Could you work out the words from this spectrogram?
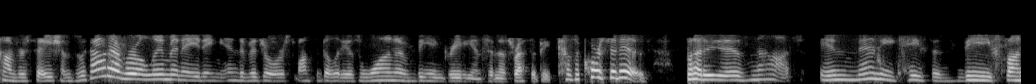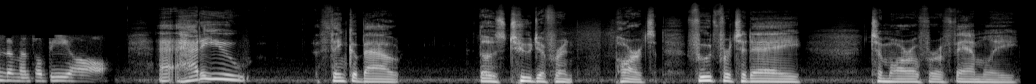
conversations without ever eliminating individual responsibility as one of the ingredients in this recipe, because of course it is, but it is not, in many cases, the fundamental be all. Uh, how do you think about those two different parts food for today, tomorrow for a family?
